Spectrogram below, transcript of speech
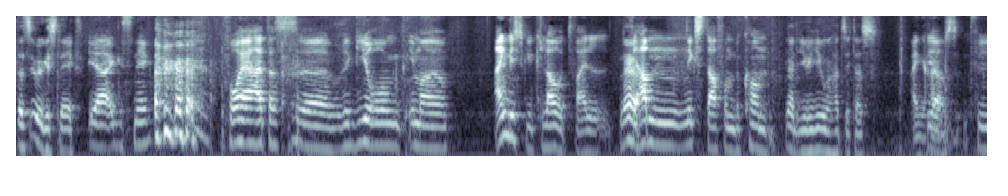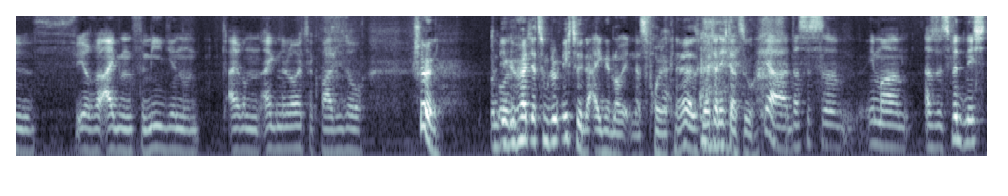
Das Öl gesnackt. ja gesnackt. Vorher hat das äh, Regierung immer eigentlich geklaut, weil Ja. wir haben nichts davon bekommen. Ja, die Regierung hat sich das Ja, eingeheimst. für, für ihre eigenen Familien und ihren eigene Leute quasi so. Schön. Und ihr gehört ja zum Glück nicht zu den eigenen Leuten, das Volk, ne? Das gehört ja nicht dazu. Ja, das ist äh, immer, also es wird nicht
